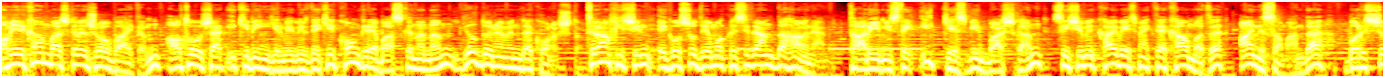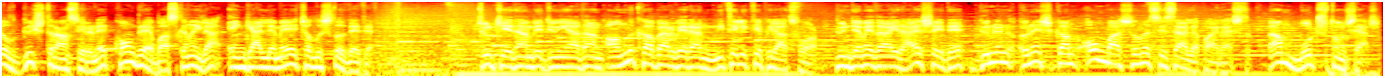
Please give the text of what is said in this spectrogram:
Amerikan Başkanı Joe Biden 6 Ocak 2021'deki kongre baskınının yıl dönümünde konuştu. Trump için egosu demokrasiden daha önemli. Tarihimizde ilk kez bir başkan seçimi kaybetmekte kalmadı, aynı zamanda barışçıl güç transferini kongre baskınıyla engellemeye çalıştı dedi. Türkiye'den ve dünyadan anlık haber veren nitelikli platform. Gündeme dair her şeyde günün öne çıkan 10 başlığını sizlerle paylaştık. Ben Burç Tunçer.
